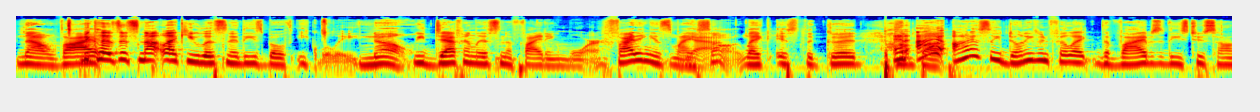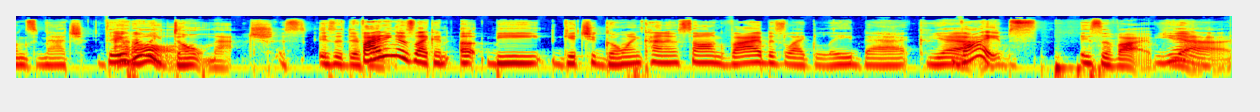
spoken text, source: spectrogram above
Now, vibe because it's not like you listen to these both equally. no, We definitely listen to Fighting more. fighting is my Yeah. song. Like it's the good And I up. honestly don't even feel like the vibes of these two songs match. They really all. don't match. It's, it's a different. Fighting is like an upbeat, get you going kind of song. Vibe is like laid back. Yeah. Vibes. is a vibe. Yeah. Yeah.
